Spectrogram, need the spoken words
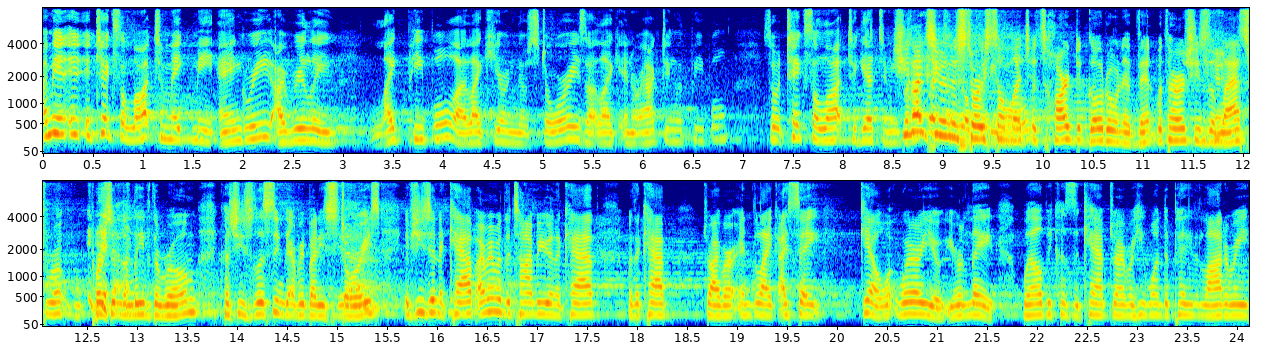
I mean, it, it takes a lot to make me angry. I really like people. I like hearing their stories. I like interacting with people. So it takes a lot to get to me. She likes like hearing the pretty so much, it's hard to go to an event with her. She's the last room, person to leave the room because she's listening to everybody's stories. If she's in a cab, I remember the time you were in the cab with a cab driver, and like I say, Gayle, wh- where are you? You're late. Well, because the cab driver, he wanted to play the lottery,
